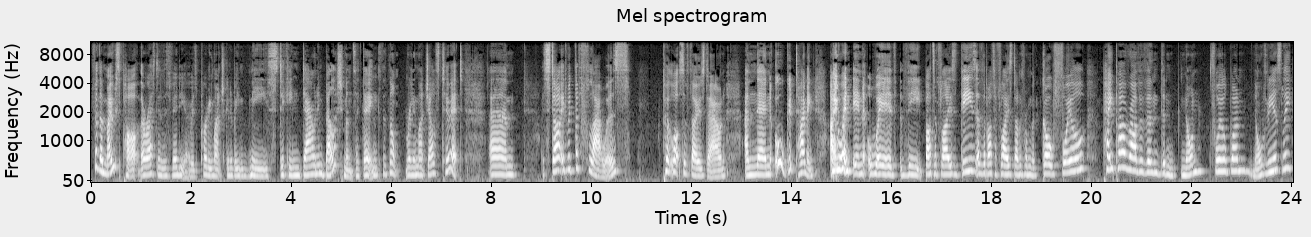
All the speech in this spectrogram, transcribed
for the most part the rest of this video is pretty much going to be me sticking down embellishments i think there's not really much else to it um i started with the flowers put lots of those down and then, oh, good timing. I went in with the butterflies. These are the butterflies done from the gold foil paper rather than the non-foiled one, obviously.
